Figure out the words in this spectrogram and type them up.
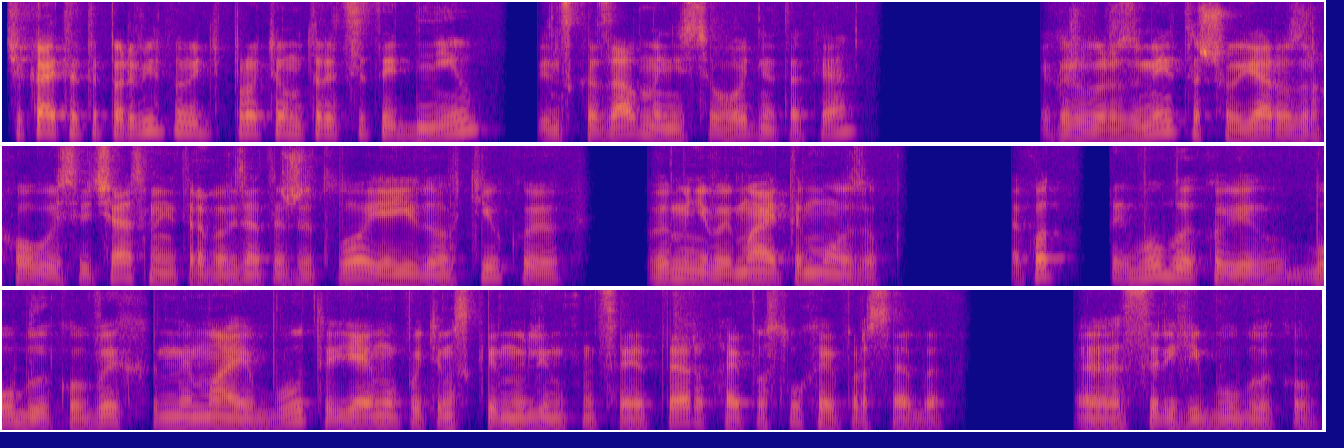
Чекайте тепер відповідь протягом 30 днів. Він сказав мені сьогодні таке. Я кажу, ви розумієте, що я розраховую свій час, мені треба взяти житло, я їду автівкою, ви мені виймаєте мозок. Так от тих бубликових, бубликових не має бути. Я йому потім скину лінк на цей етер, хай послухає про себе е, Сергій Бубликов.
